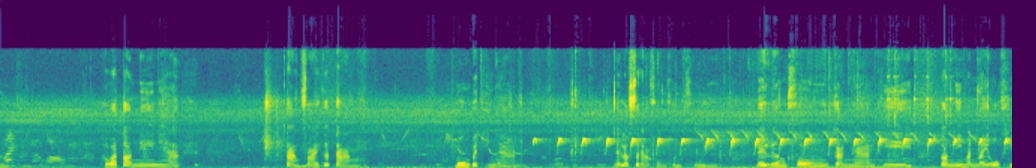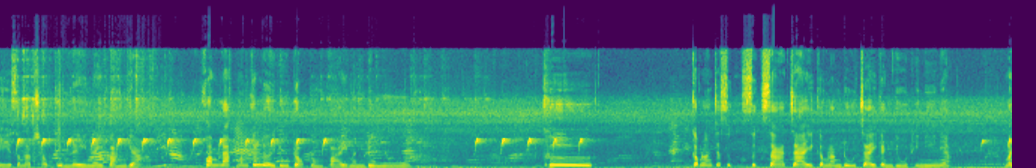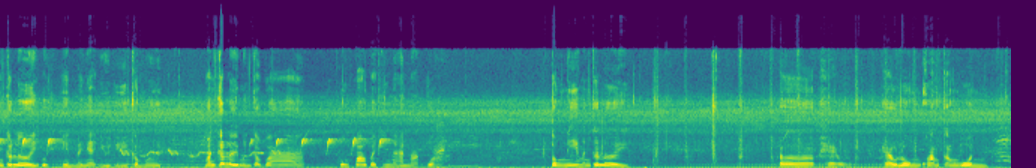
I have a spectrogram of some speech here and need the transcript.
เพราะว่าตอนนี้เนี่ย ต่างฝ่ายก็ต่าง มุ่งไปที่งาน ในลักษณะของคนคุย ในเรื่องของการงานที่ตอนนี้มันไม่โอเคสำหรับชาวกลุ่มในในบางอย่าง ความรักมันก็เลยดูดรอปลงไป มันดู คือกำลังจะศึกศึกษาใจกำลังดูใจกันอยู่ทีนี้เนี่ย มันก็เลยเห็นไหมเนี่ยอยู่ดีก็มืด มันก็เลยเหมือนกับว่าพุ่งเป้าไปที่งานมากกว่า ตรงนี้มันก็เลยเอ่อแผ่วแผ่วลงความกังวล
